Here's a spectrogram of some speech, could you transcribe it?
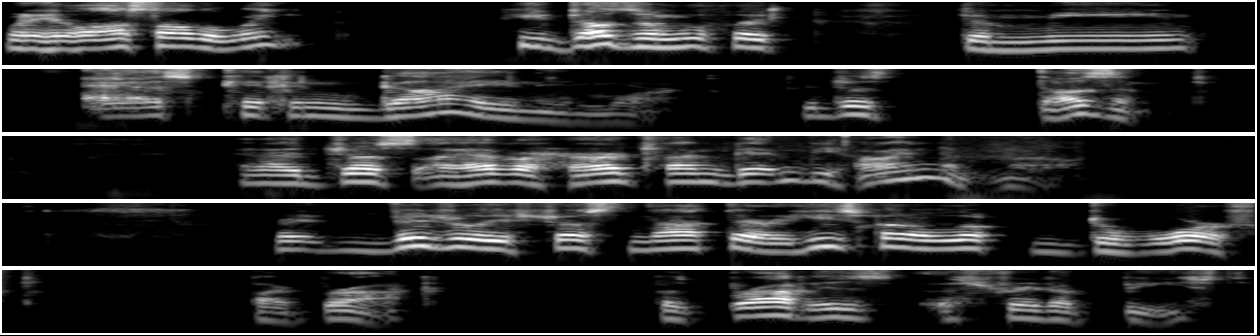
when he lost all the weight. He doesn't look like the mean ass kicking guy anymore. He just doesn't. And I just I have a hard time getting behind him now. Right? Visually it's just not there. He's gonna look dwarfed by Brock. Because Brock is a straight up beast.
